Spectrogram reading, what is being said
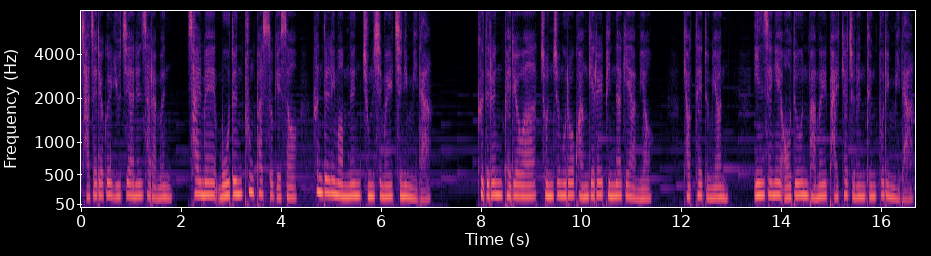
자제력을 유지하는 사람은 삶의 모든 풍파 속에서 흔들림 없는 중심을 지닙니다. 그들은 배려와 존중으로 관계를 빛나게 하며 곁에 두면 인생의 어두운 밤을 밝혀주는 등불입니다.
